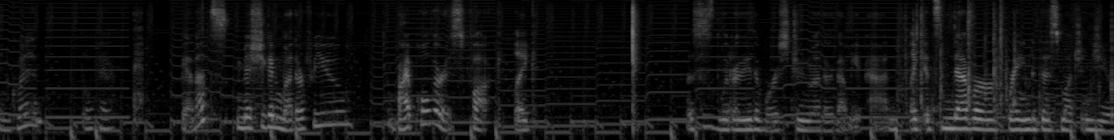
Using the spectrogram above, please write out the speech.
and quit. Okay. Yeah, that's Michigan weather for you. Bipolar as fuck. Like, this is literally the worst June weather that we've had. Like, it's never rained this much in June.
